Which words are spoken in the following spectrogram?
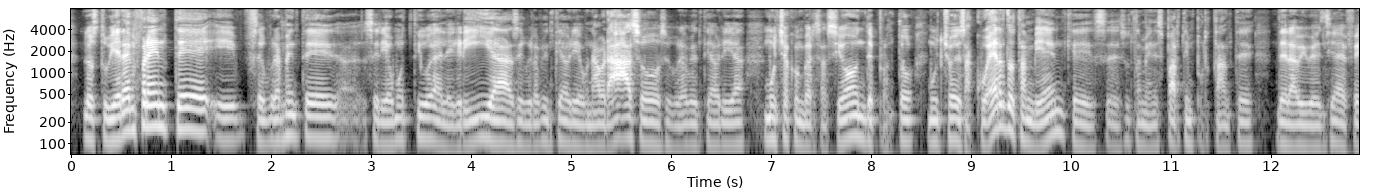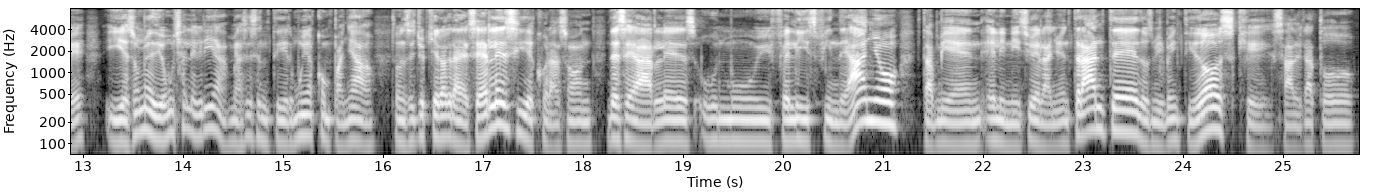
los tuviera enfrente y seguramente sería un motivo de alegría, seguramente habría un abrazo, seguramente habría mucha conversación de pronto mucho desacuerdo también, que eso también es parte importante de la vivencia de fe. Y eso me dio mucha alegría, me hace sentir muy acompañado. Entonces yo quiero agradecerles y de corazón desearles un muy feliz fin de año, también el inicio del año entrante, 2022, que salga todo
